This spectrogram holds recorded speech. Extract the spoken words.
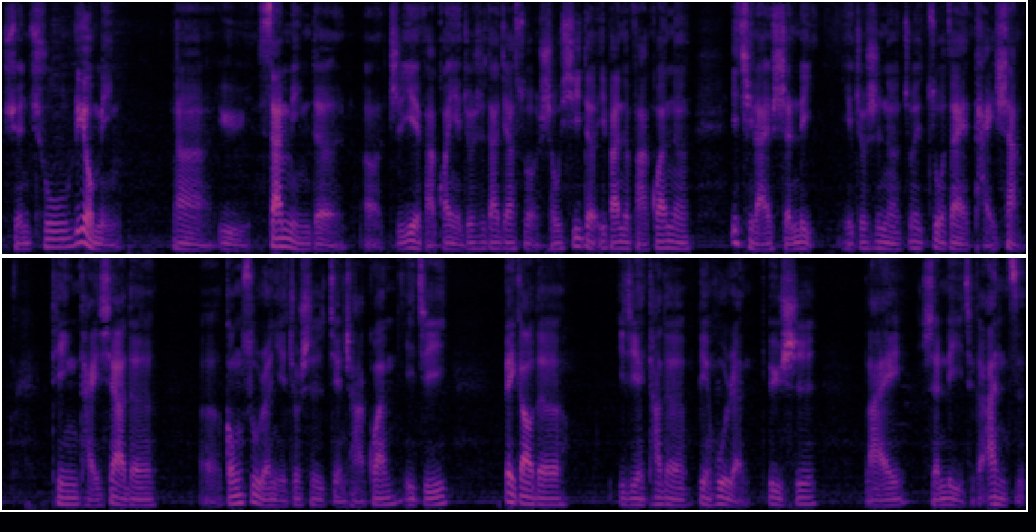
选出六名，那与三名的呃职业法官，也就是大家所熟悉的一般的法官呢，一起来审理。也就是呢，会坐在台上，听台下的呃公诉人，也就是检察官以及被告的以及他的辩护人律师来审理这个案子。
